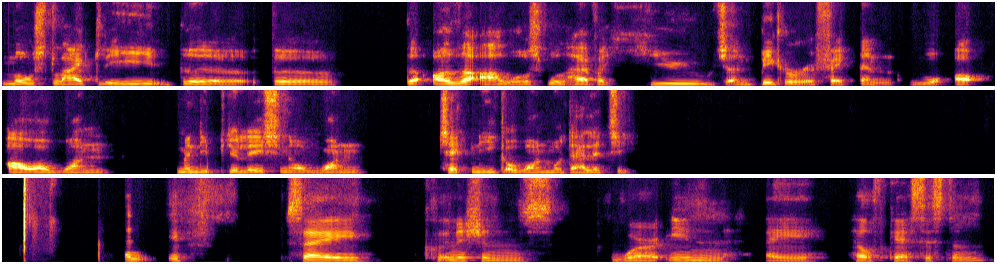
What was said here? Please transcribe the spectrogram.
Most likely, the the the other hours will have a huge and bigger effect than our uh, our one manipulation or one technique or one modality. And if, say, clinicians were in a healthcare system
